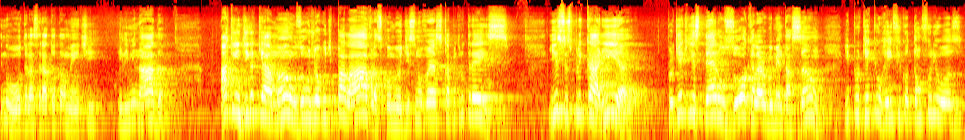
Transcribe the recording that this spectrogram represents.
E no outro ela será totalmente eliminada. Há quem diga que Amã usou um jogo de palavras, como eu disse no verso capítulo 3. Isso explicaria por que, que Esther usou aquela argumentação e por que, que o rei ficou tão furioso.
